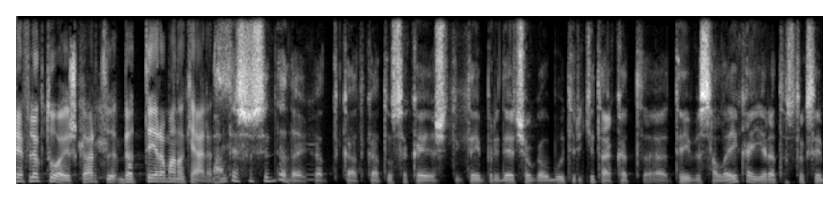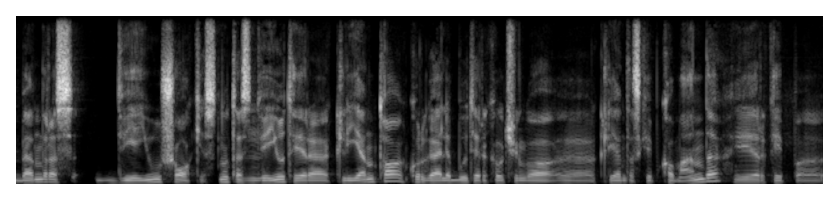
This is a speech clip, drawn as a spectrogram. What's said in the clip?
reflektuoju iš karto, bet tai yra mano kelias. Man tai susideda, kad, kad, kad tu sakai, aš tik tai pridėčiau galbūt ir kitą, kad e, tai visą laiką yra tas toksai bendras dviejų šokis. Nu, tas Mm. dviejų tai yra kliento, kur gali būti ir coachingo e, klientas kaip komanda ir kaip e,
